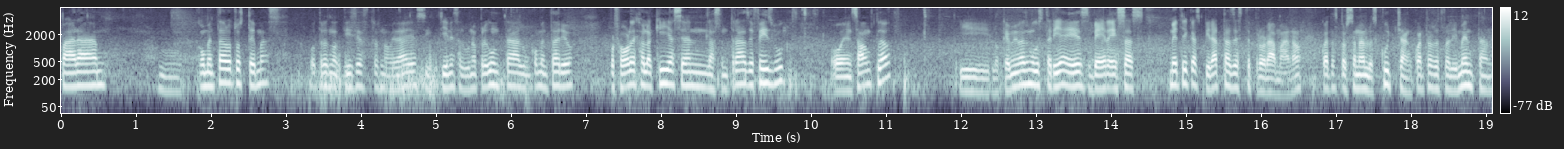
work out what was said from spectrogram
para mm, comentar otros temas, otras noticias, otras novedades. Si tienes alguna pregunta, algún comentario, por favor déjalo aquí, ya sea en las entradas de Facebook o en SoundCloud. Y lo que a mí más me gustaría es ver esas métricas piratas de este programa, ¿no? Cuántas personas lo escuchan, cuántas retroalimentan,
